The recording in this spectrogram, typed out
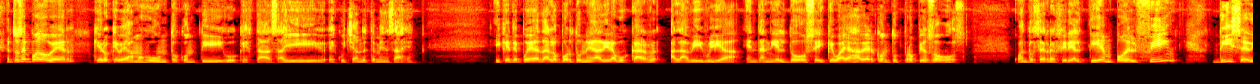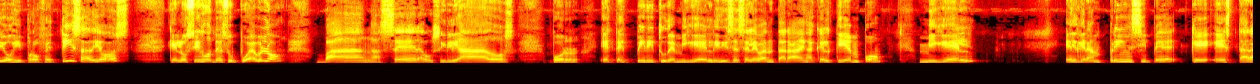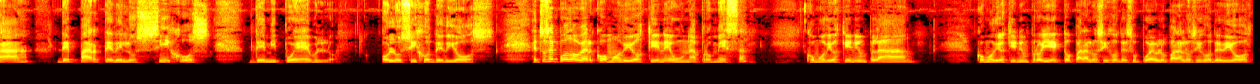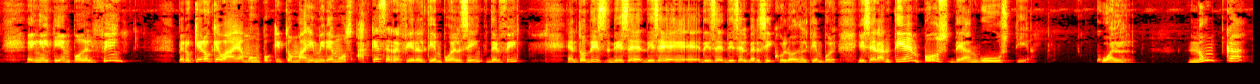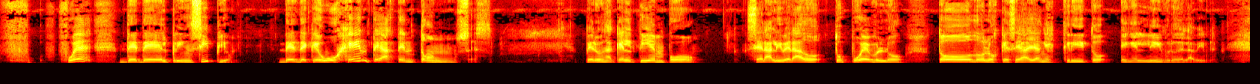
Entonces puedo ver, quiero que veamos junto contigo que estás ahí escuchando este mensaje y que te puedas dar la oportunidad de ir a buscar a la Biblia en Daniel 12 y que vayas a ver con tus propios ojos cuando se refiere al tiempo del fin, dice Dios y profetiza Dios que los hijos de su pueblo van a ser auxiliados por este espíritu de Miguel. Y dice, se levantará en aquel tiempo Miguel, el gran príncipe que estará de parte de los hijos de mi pueblo o los hijos de Dios. Entonces puedo ver cómo Dios tiene una promesa, cómo Dios tiene un plan, cómo Dios tiene un proyecto para los hijos de su pueblo, para los hijos de Dios, en el tiempo del fin. Pero quiero que vayamos un poquito más y miremos a qué se refiere el tiempo del, del fin. Entonces dice, dice, dice, dice el versículo en el tiempo. Y serán tiempos de angustia, cual nunca fue desde el principio, desde que hubo gente hasta entonces. Pero en aquel tiempo será liberado tu pueblo, todos los que se hayan escrito en el libro de la Biblia.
